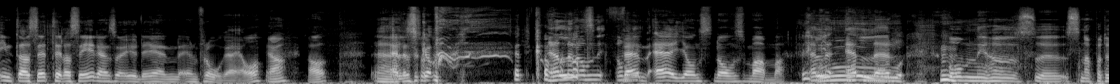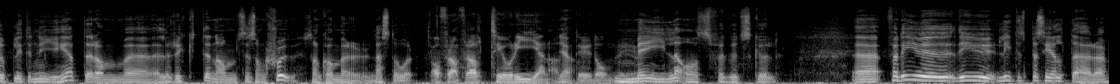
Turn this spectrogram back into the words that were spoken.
inte har sett hela serien så är ju det en, en fråga ja. Ja. ja. Eh, Eller så man, kan man Eller om ni- om Vem ni- är Jon Snows mamma? Eller, Oh! eller om ni har s- snappat upp lite nyheter om, eh, eller rykten om säsong 7 som kommer nästa år. Och framförallt teorierna, Ja. det är de. Maila oss för guds skull. Eh, för det är, ju, det är ju lite speciellt det här eh,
